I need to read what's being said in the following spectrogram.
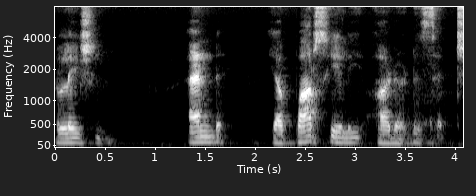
relation and a partially ordered set.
